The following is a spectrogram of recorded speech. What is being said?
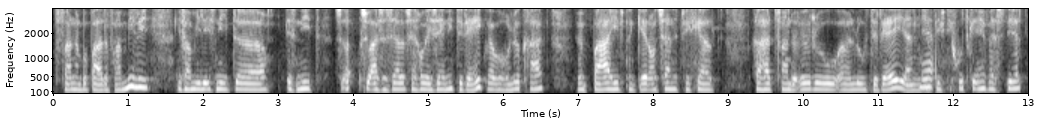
van een bepaalde familie. Die familie is niet, eh, is niet zo, zoals ze zelf zeggen, wij zijn niet rijk, we hebben geluk gehad. Hun pa heeft een keer ontzettend veel geld gehad van de euro-loterij en Ja. dat heeft hij goed geïnvesteerd.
